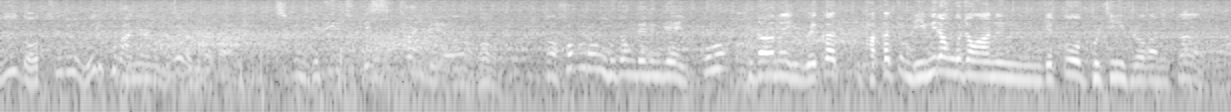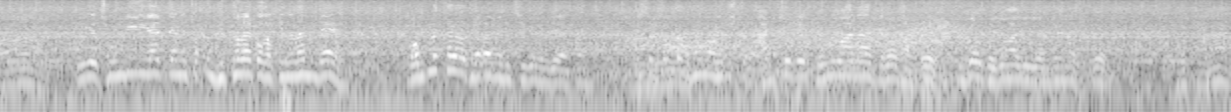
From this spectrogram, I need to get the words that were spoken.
이 너트를 왜 이렇게 많이 하는 거예요 여기다가? 지금 이게 휠이 투피스 타입이에요. 어. 어, 허브랑 고정되는 게 있고 그 다음에 이 외과 바깥쪽 림이랑 고정하는 게 또 볼팅이 들어가니까 아. 이게 정비할 때는 조금 불편할 것 같기는 한데 럼플렛 타이어가 들어가면서 지금 이제 약간 투피스를 썼다고 설명해 주시더라고요. 안쪽에 고무 하나 들어가고 그걸 고정하기 위한 게 하나 있고 어, 그렇구나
